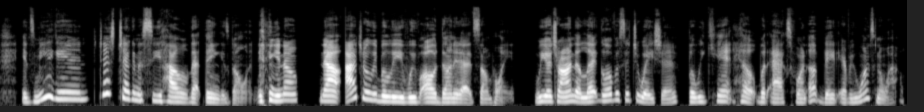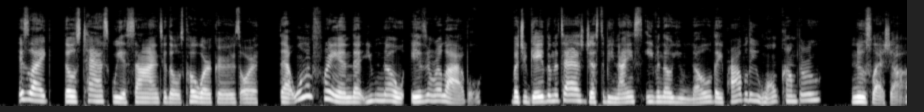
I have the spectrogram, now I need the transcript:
it's me again, just checking to see how that thing is going, you know? Now, I truly believe we've all done it at some point. We are trying to let go of a situation, but we can't help but ask for an update every once in a while. It's like those tasks we assign to those coworkers or that one friend that you know isn't reliable, but you gave them the task just to be nice, even though you know they probably won't come through. Newsflash, y'all.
